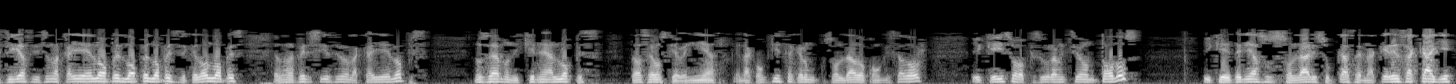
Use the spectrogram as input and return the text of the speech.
seguía diciendo la calle de López, López, López, y se quedó López. Y hasta la fecha sigue siendo la calle de López. No sabemos ni quién era López. Todos sabemos que venía en la conquista, que era un soldado conquistador y que hizo lo que seguramente hicieron todos y que tenía su solar y su casa en, aquella, esa calle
